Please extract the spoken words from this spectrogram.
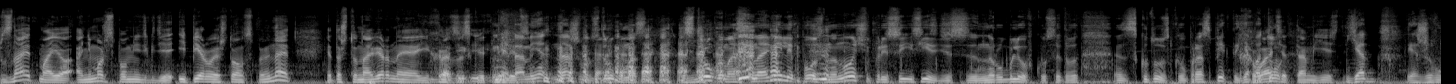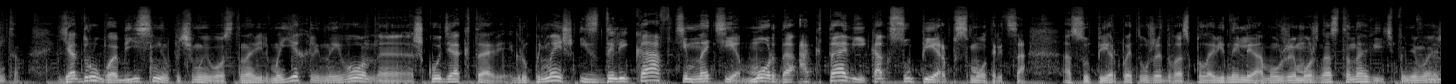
знает мое, а не может вспомнить где. И первое, что он вспоминает, это что, наверное, их Да, разыскивает и- и- Нет, милиция. а меня наш вот с другом, с другом остановили поздно ночью при съ- съезде с- на Рублевку с этого с Кутузовского проспекта. Я Хватит потом, там ездить. я, я живу там. Я другу объяснил, почему его остановили. Мы ехали на его э, Шкоде Октавии. Я говорю, понимаешь, издалека в темноте морда Октавии как суперб смотрится. А суперб это уже два с половиной ляма, уже можно остановить, понимаешь?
